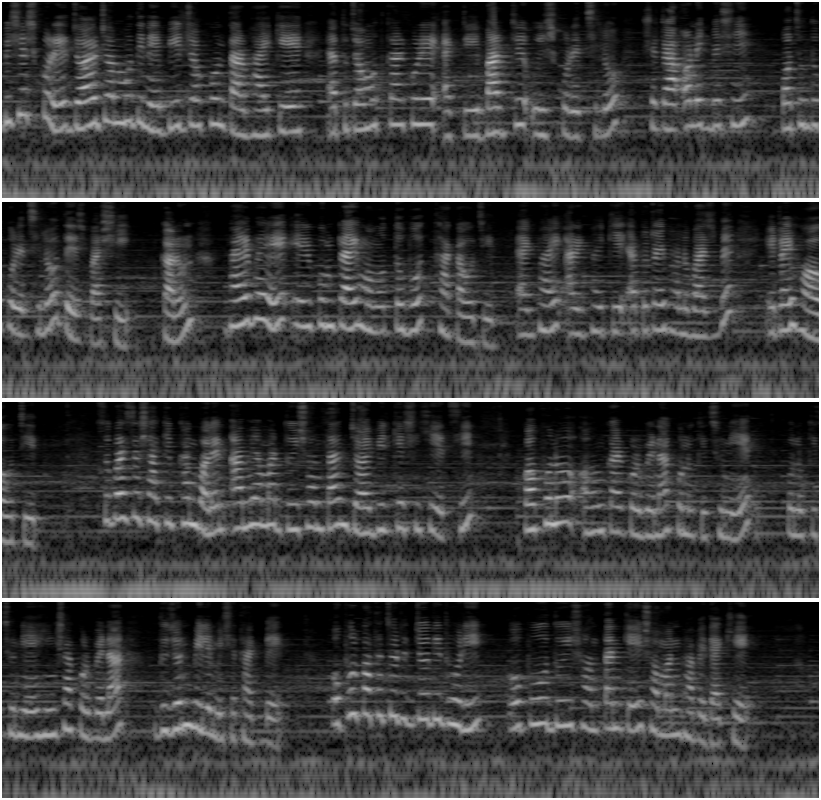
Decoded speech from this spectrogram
বিশেষ করে জয়ের জন্মদিনে বীর যখন তার ভাইকে এত চমৎকার করে একটি বার্থডে উইশ করেছিল, সেটা অনেক বেশি পছন্দ করেছিল দেশবাসী। কারণ ভাই ভাইয়ে এরকমটাই মমত্ববোধ থাকা উচিত। এক ভাই আরেক ভাইকে এতটাই ভালোবাসবে, এটাই হওয়া উচিত। সুপারস্টার শাকিব খান বলেন, আমি আমার দুই সন্তান জয়বীরকে শিখিয়েছি। কখনো অহংকার করবে না কোনো কিছু নিয়ে, কোনো কিছু নিয়ে হিংসা করবে না। দুজন মিলেমিশে থাকবে। অপুর কথা যদি ধরি, অপু দুই সন্তানকেই সমানভাবে দেখে।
